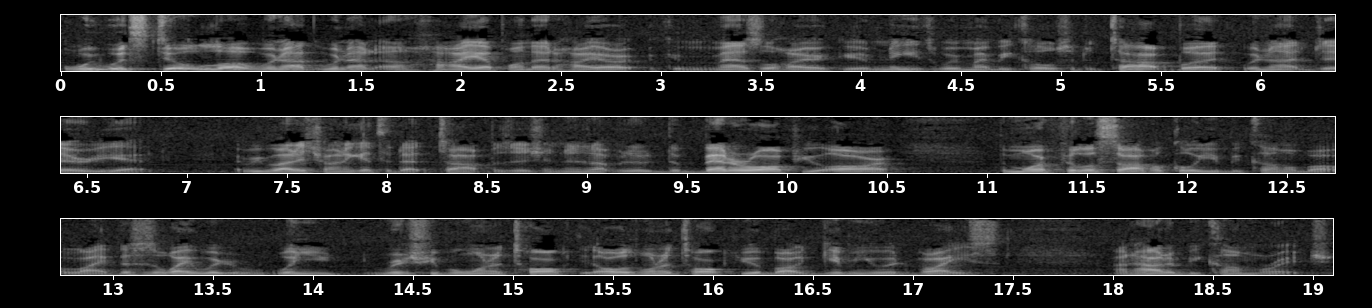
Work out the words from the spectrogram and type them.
we would still love. We're not. We're not uh, high up on that hierarchy, Maslow hierarchy of needs. We might be close to the top, but we're not there yet. Everybody's trying to get to that top position, and the better off you are, the more philosophical you become about life. This is why when you rich people want to talk, they always want to talk to you about giving you advice on how to become rich.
